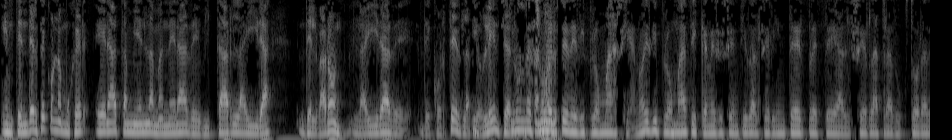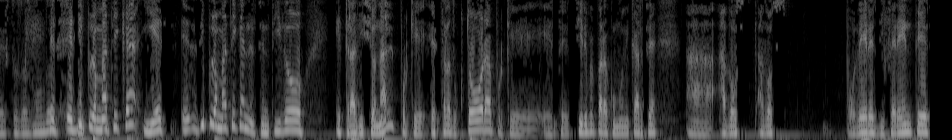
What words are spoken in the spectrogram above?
entenderse con la mujer era también la manera de evitar la ira del varón, la ira de, de Cortés, la violencia. Tiene una españoles. suerte de diplomacia, ¿no? Es diplomática en ese sentido al ser intérprete, al ser la traductora de estos dos mundos. Es, es diplomática y es, es diplomática en el sentido eh, tradicional, porque es traductora, porque este, sirve para comunicarse a, a dos, a dos poderes diferentes,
